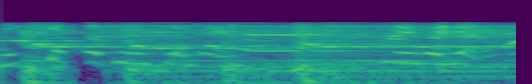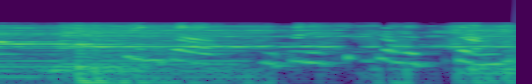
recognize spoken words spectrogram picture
们宣告弟兄姐妹，哈利路亚，宣告你在你身上的掌权。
